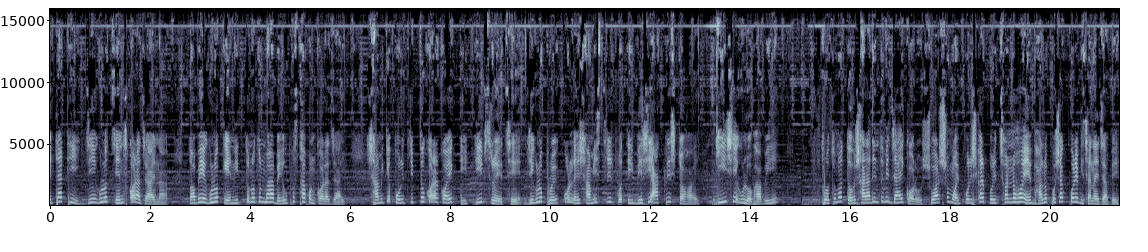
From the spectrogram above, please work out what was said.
এটা ঠিক যে এগুলো চেঞ্জ করা যায় না, তবে এগুলোকে নিত্য নতুনভাবে উপস্থাপন করা যায়। স্বামীকে পরিতৃপ্ত করার কয়েকটি টিপস রয়েছে, যেগুলো প্রয়োগ করলে স্বামী স্ত্রীর প্রতি বেশি আকৃষ্ট হয়। কি সেগুলো ভাবি? প্রথমত, সারাদিন তুমি যাই করো, শোয়ার সময় পরিষ্কার পরিচ্ছন্ন হয়ে ভালো পোশাক পরে বিছানায় যাবে।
